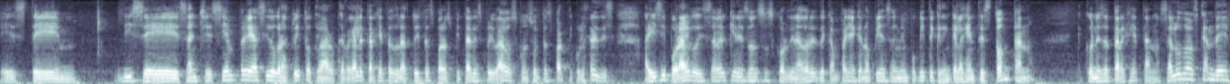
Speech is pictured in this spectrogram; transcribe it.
Este, dice Sánchez, siempre ha sido gratuito, claro, que regale tarjetas gratuitas para hospitales privados, consultas particulares, dice, ahí sí por algo, dice, saber quiénes son sus coordinadores de campaña que no piensan ni un poquito y creen que la gente es tonta, ¿no? Que con esa tarjeta, ¿no? Saludos, Cande.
